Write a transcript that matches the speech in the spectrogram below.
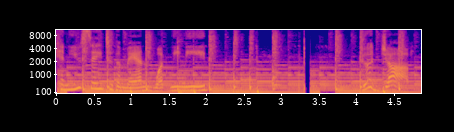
Can you say to the man what we need? Good job.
